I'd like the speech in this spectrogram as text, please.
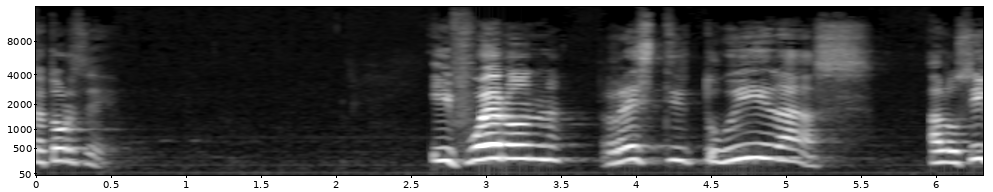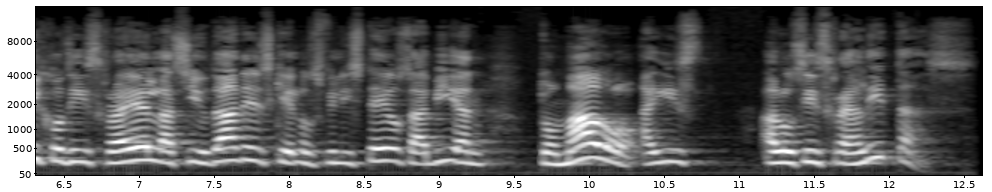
14. Y fueron restituidas a los hijos de Israel las ciudades que los filisteos habían tomado a, los israelitas.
